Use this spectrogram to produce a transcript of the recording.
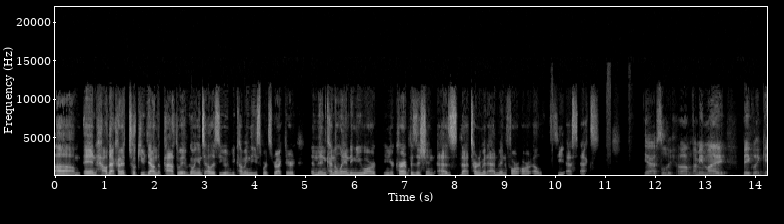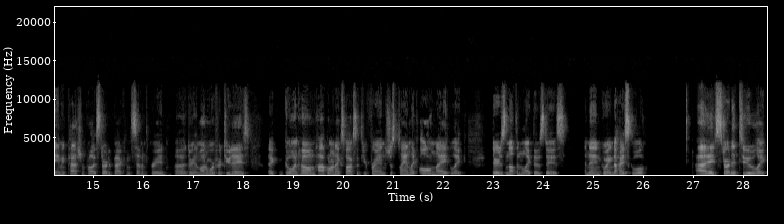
um, and how that kind of took you down the pathway of going into LSU and becoming the esports director and then kind of landing you are in your current position as that tournament admin for RLCSX. Yeah, absolutely. Um, I mean, my big like gaming passion probably started back in seventh grade uh, during the Modern Warfare two days. Like going home, hopping on Xbox with your friends, just playing like all night. Like there's nothing like those days. And then going to high school, I started to like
